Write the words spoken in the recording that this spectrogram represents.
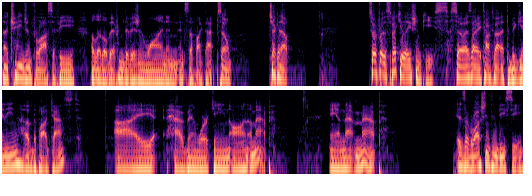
a change in philosophy a little bit from Division One and, and stuff like that. So check it out. So for the speculation piece, so as I talked about at the beginning of the podcast, I have been working on a map. And that map is of Washington D.C.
